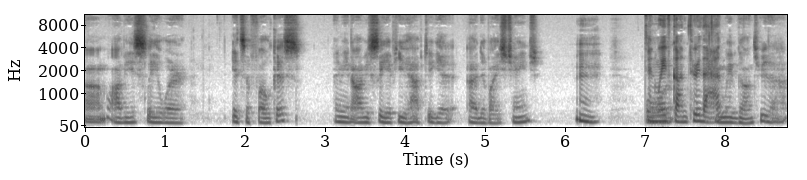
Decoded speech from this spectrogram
um, obviously, where it's a focus, I mean, obviously, if you have to get a device change, and Or- we've gone through that. and we've gone through that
